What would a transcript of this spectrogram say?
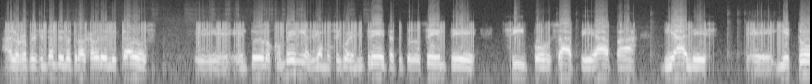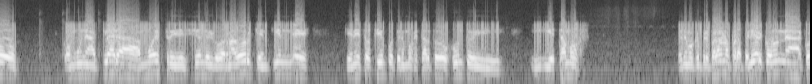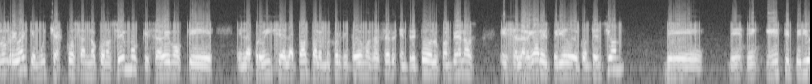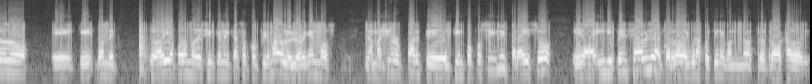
a los representantes de los trabajadores del Estado eh, en todos los convenios, digamos el 43, Estatuto Docente, CIPO, SAPE, APA, Viales, eh, y esto como una clara muestra y decisión del gobernador que entiende que en estos tiempos tenemos que estar todos juntos y, y estamos tenemos que prepararnos para pelear con, una, con un rival que muchas cosas no conocemos, que sabemos que en la provincia de La Pampa lo mejor que podemos hacer entre todos los pampeanos es alargar el periodo de contención, de, que este periodo eh, que donde todavía podemos decir que en el caso confirmado lo alarguemos la mayor parte del tiempo posible y para eso era indispensable acordar algunas cuestiones con nuestros trabajadores.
